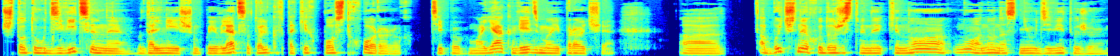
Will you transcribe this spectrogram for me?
что-то удивительное в дальнейшем появляться только в таких пост-хоррорах, типа «Маяк», «Ведьма» и прочее. А, обычное художественное кино, ну, оно нас не удивит уже,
